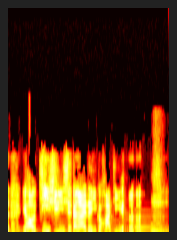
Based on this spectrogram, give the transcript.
要继续相爱的一个话题。嗯，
